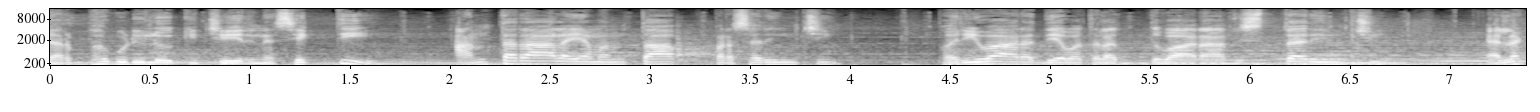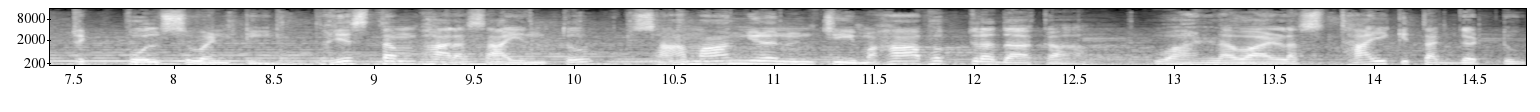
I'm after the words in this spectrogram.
గర్భగుడిలోకి చేరిన శక్తి అంతరాలయమంతా ప్రసరించి పరివార దేవతల ద్వారా విస్తరించి ఎలక్ట్రిక్ పోల్స్ వంటి ధ్వజస్తంభాల సాయంతో సామాన్యుల నుంచి మహాభక్తుల దాకా వాళ్ళ వాళ్ళ స్థాయికి తగ్గట్టు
